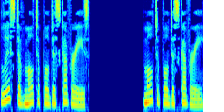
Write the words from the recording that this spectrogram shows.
List of multiple discoveries Multiple discovery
